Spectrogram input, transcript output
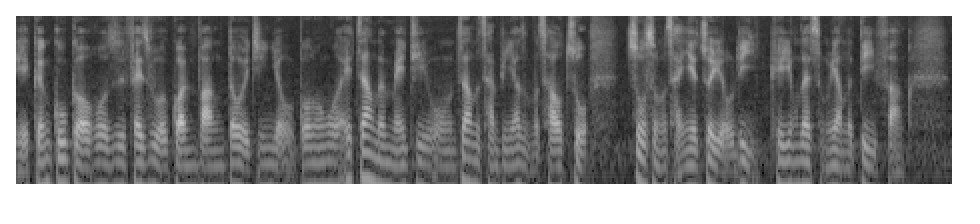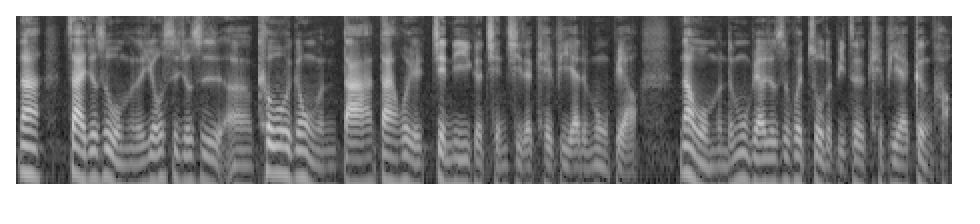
也跟 Google 或者是 Facebook 官方都已经有沟通过。哎，这样的媒体，我们这样的产品要怎么操作？做什么产业最有利？可以用在什么样的地方？那再就是我们的优势，就是呃，客户会跟我们搭，当然会建立一个前期的 KPI 的目标。那我们的目标就是会做的比这个 KPI 更好，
